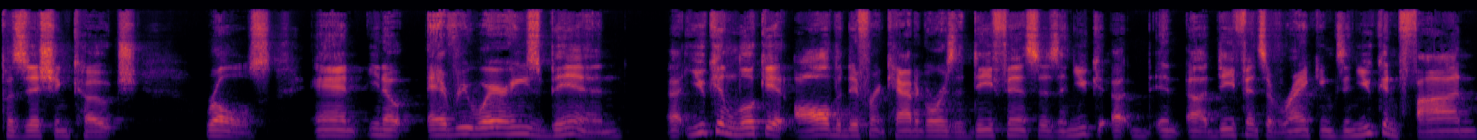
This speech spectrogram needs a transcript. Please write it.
position coach roles. And, you know, everywhere he's been, uh, you can look at all the different categories of defenses and you uh, in, uh, defensive rankings, and you can find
